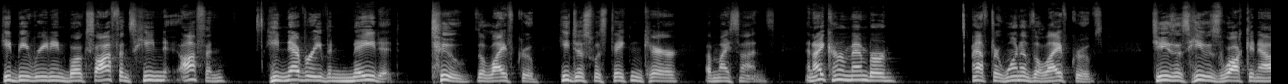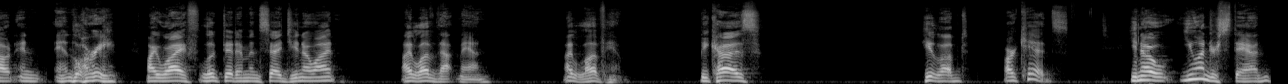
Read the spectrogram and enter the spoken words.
He'd be reading books. Often he, often he never even made it to the life group. He just was taking care of my sons. And I can remember after one of the life groups, Jesus, he was walking out and, and Lori, my wife looked at him and said, You know what? I love that man. I love him because he loved our kids. You know, you understand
